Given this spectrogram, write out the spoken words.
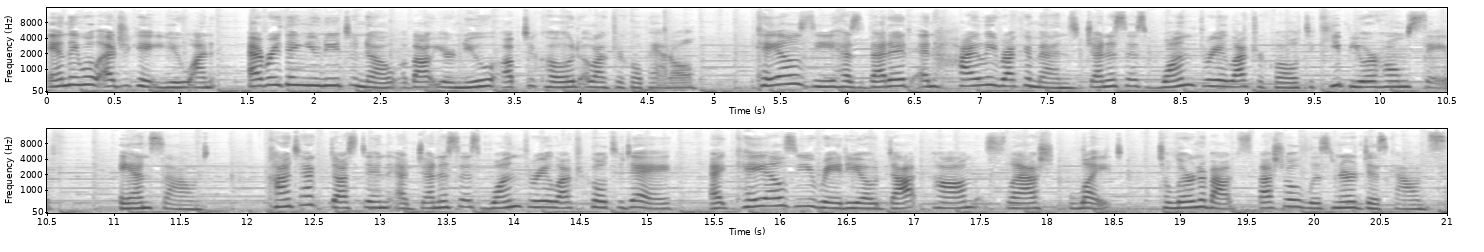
and they will educate you on everything you need to know about your new up to code electrical panel. KLZ has vetted and highly recommends Genesis 1 3 Electrical to keep your home safe and sound. Contact Dustin at Genesis 1 3 Electrical today at klzradio.com slash light to learn about special listener discounts.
